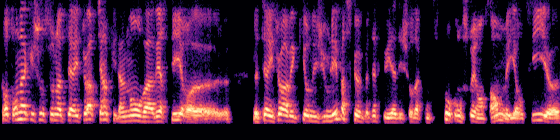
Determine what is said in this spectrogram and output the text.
quand on a quelque chose sur notre territoire, tiens, finalement, on va avertir euh, le territoire avec qui on est jumelé, parce que peut-être qu'il y a des choses à co-construire ensemble, mais il y a aussi, euh,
